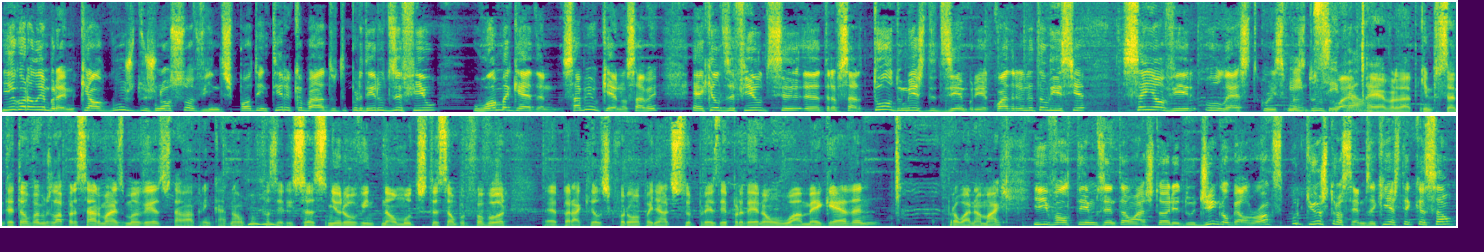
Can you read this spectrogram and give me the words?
E agora lembrei-me que alguns dos nossos ouvintes podem ter acabado de perder o desafio o Armageddon. Sabem o que é, não sabem? É aquele desafio de se atravessar todo o mês de dezembro e a quadra natalícia sem ouvir o Last Christmas É do impossível. João. É verdade, que interessante. Então vamos lá passar mais uma vez. Estava a brincar, não vou fazer isso. A senhora ouvinte, não mude de estação, por favor. Eh, Para aqueles que foram apanhados de surpresa e perderam o Armageddon. Para o ano a mais. E voltemos então à história do Jingle Bell Rocks, porque hoje trouxemos aqui esta canção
